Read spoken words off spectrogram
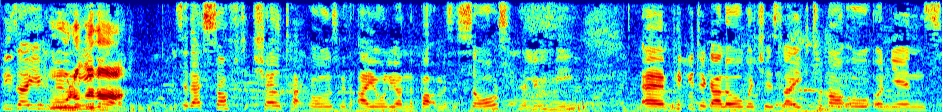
These are your Oh, look at that. So they're soft shell tacos with aioli on the bottom as a sauce, halloumi, um, pico de gallo, which is like tomato, onions,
